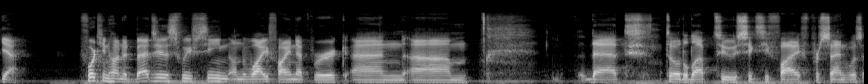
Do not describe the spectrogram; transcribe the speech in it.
yeah, 1400 badges we've seen on the Wi-Fi network, and um, that totaled up to 65% was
